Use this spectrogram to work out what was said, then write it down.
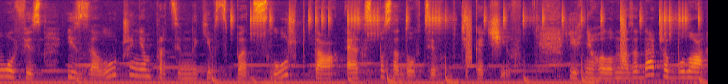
офіс із залученням працівників спецслужб та експосадовців втікачів. Їхня головна задача була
